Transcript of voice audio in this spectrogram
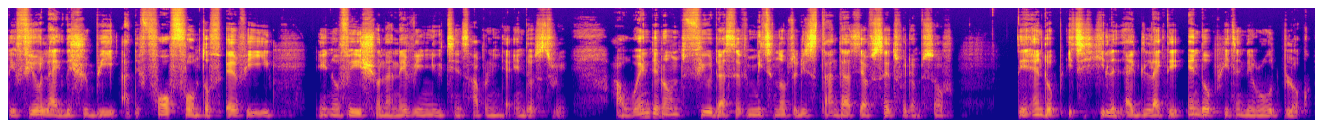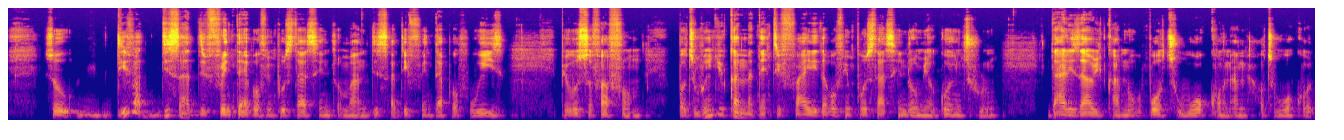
They feel like they should be at the forefront of every innovation and every new things happening in their industry. And when they don't feel themselves meeting up to the standards they have set for themselves, they end up hitting like, like they end up hitting the roadblock. So these are, these are different type of imposter syndrome and these are different type of ways people suffer from. But when you can identify the type of imposter syndrome you're going through, that is how you can know what to work on and how to work on.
